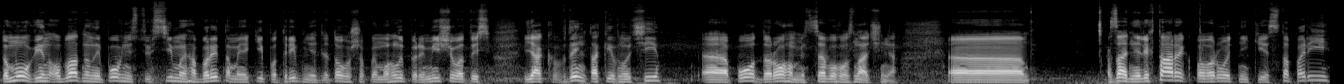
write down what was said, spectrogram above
тому він обладнаний повністю всіми габаритами, які потрібні для того, щоб ви могли переміщуватись як вдень, так і вночі е, по дорогам місцевого значення. Е, задній ліхтарик, поворотники, стопорі,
